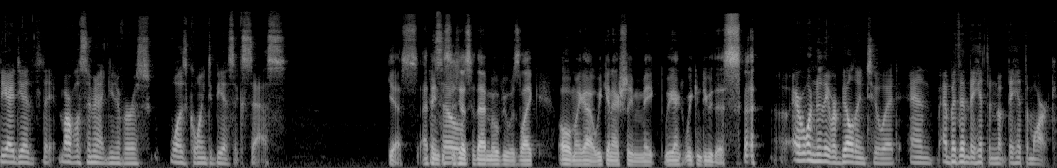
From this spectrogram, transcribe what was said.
the idea that the Marvel Cinematic Universe was going to be a success. Yes, I think the success of that movie was like, oh my god, we can actually make we we can do this. Everyone knew they were building to it, and but then they hit the they hit the mark.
